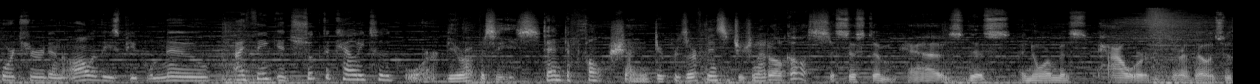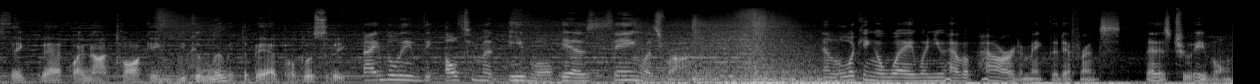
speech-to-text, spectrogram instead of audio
tortured and all of these people knew, I think it shook the county to the core. Bureaucracies tend to function to preserve the institution at all costs. The system has this enormous power. There are those who think that by not talking, you can limit the bad publicity. I believe the ultimate evil is seeing what's wrong and looking away when you have a power to make the difference. That is true evil.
